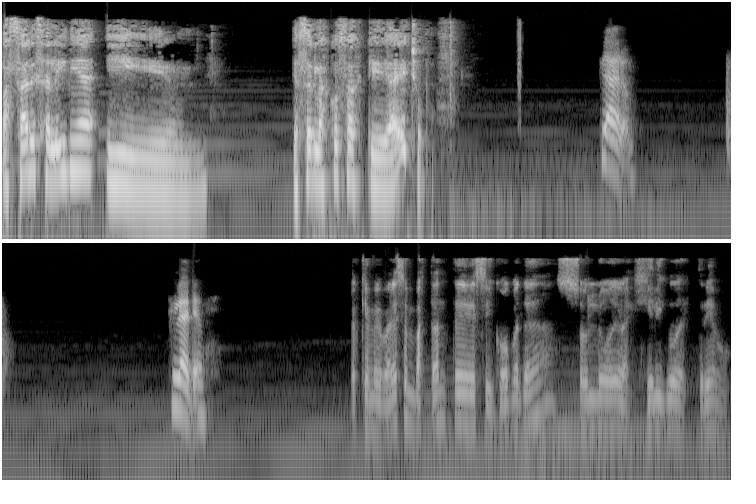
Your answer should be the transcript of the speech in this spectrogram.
pasar esa línea y, y hacer las cosas que ha hecho. Claro. Claro. Los que me parecen bastante psicópatas son los evangélicos extremos.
